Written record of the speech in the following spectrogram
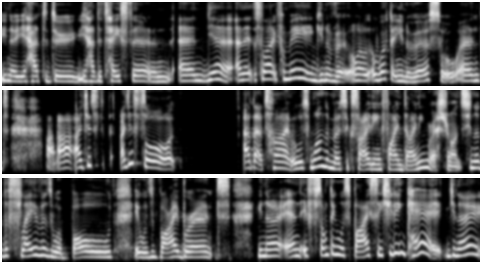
you know, you had to do, you had to taste it, and and yeah, and it's like for me, Universal. Well, I worked at Universal, and I, I just, I just thought at that time, it was one of the most exciting fine dining restaurants. You know, the flavors were bold, it was vibrant, you know, and if something was spicy, she didn't care, you know,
